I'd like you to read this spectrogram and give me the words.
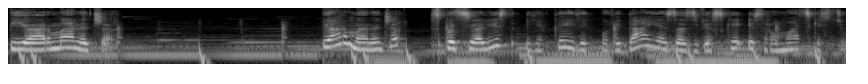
піар-менеджер. Піар-менеджер спеціаліст, який відповідає за зв'язки із громадськістю,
